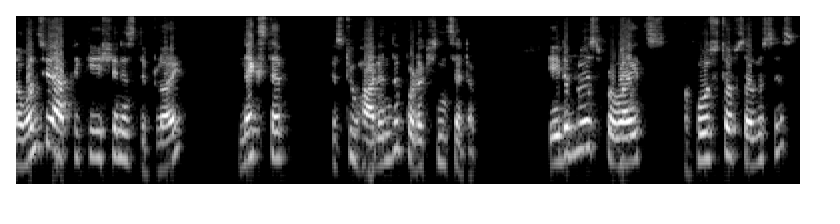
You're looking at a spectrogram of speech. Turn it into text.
Now once your application is deployed, next step is to harden the production setup. AWS provides a host of services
